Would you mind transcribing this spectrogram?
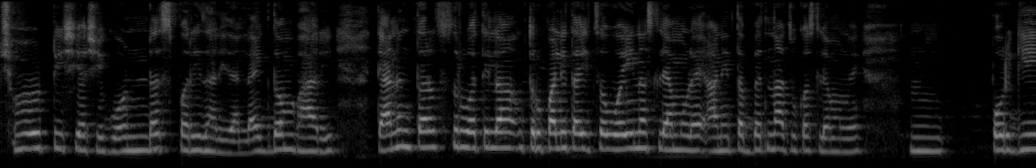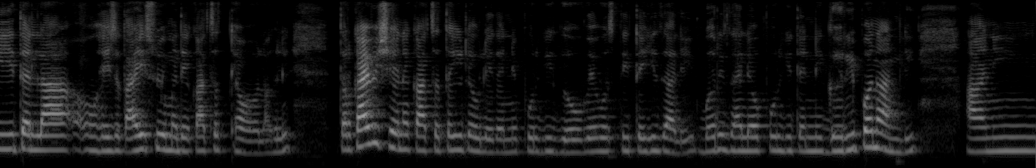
छोटीशी अशी गोंडस परी झाली त्यांना एकदम भारी. त्यानंतर सुरुवातीला रुपालीताईचं वय नसल्यामुळे आणि तब्येत नाजूक असल्यामुळे पोरगी त्यांना ह्याच्यात आय सी यूमध्ये काचत ठेवावं लागली. तर काय विषय नाही काचतही ठेवले त्यांनी. पोरगी ग व्यवस्थितही झाली. बरी झाल्यावर पोरगी त्यांनी घरी पण आणली. आणि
